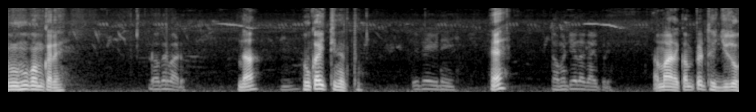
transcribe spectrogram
હું શું કોમ કરે? ડોગરવાડો. ના? હું કઈ થી નથી એ હે? ટમેટી લગાવી પડી. અમારે કમ્પ્લીટ થઈ ગયું તો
